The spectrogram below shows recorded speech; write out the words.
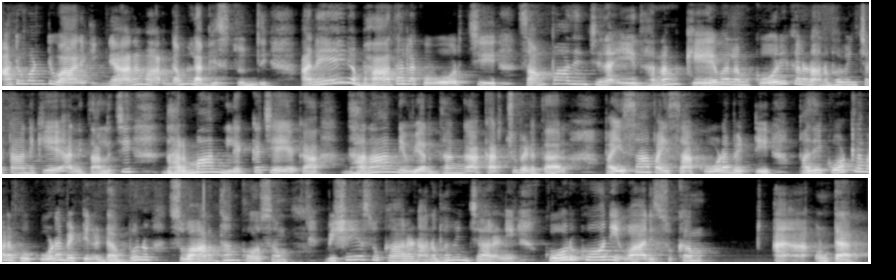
అటువంటి వారికి జ్ఞాన మార్గం లభిస్తుంది. అనేక బాధలకు ఓర్చి సంపాదించిన ఈ ధనం కేవలం కోరికలను అనుభవించటానికే అని తలచి ధర్మాన్ని లెక్క చేయక ధనాన్ని వ్యర్థంగా ఖర్చు పెడతారు. పైసా పైసా కూడబెట్టి పది కోట్ల వరకు కూడబెట్టిన డబ్బును స్వార్థం కోసం విషయ సుఖాలను అనుభవించాలని కోరుకోని వారి సుఖం ఉంటారు.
